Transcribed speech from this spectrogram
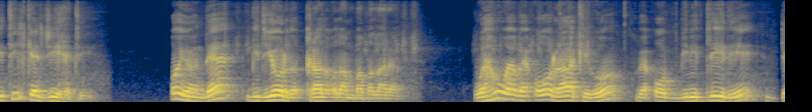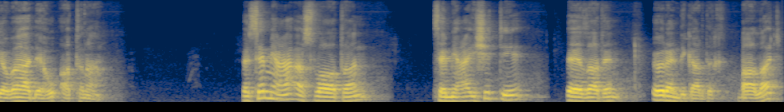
Bitilkel ciheti. O yönde gidiyordu kral olan babaları. Ve huve ve o rakibu ve o binitliydi cevadehu atına. Ve semi'a asvatan semi'a işitti ve zaten öğrendik artık bağlaç.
